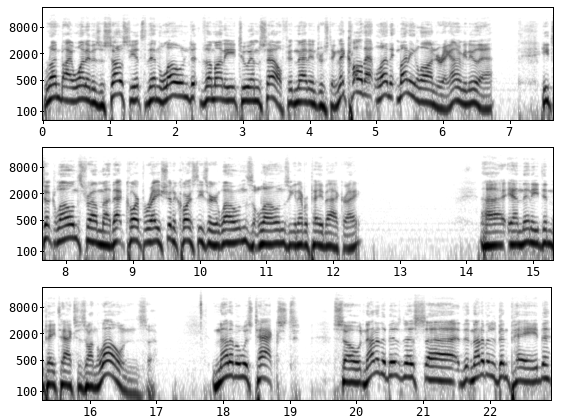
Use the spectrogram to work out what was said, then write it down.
run by one of his associates, then loaned the money to himself. Isn't that interesting? They call that money laundering. I don't know if you knew that. He took loans from uh, that corporation. Of course, these are loans, loans you never pay back, right? Uh, and then he didn't pay taxes on the loans. None of it was taxed. So none of the business, uh, none of it has been paid.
